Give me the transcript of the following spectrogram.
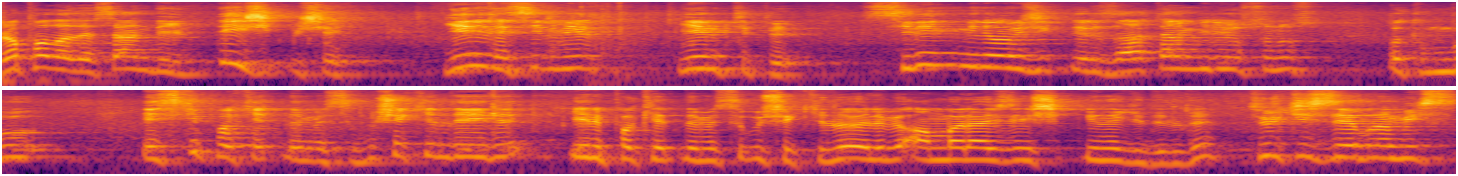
Rapala desen değil. Değişik bir şey. Yeni nesil bir yem tipi. Slim minolojikleri zaten biliyorsunuz. Bakın bu Eski paketlemesi bu şekildeydi. Yeni paketlemesi bu şekilde. Öyle bir ambalaj değişikliğine gidildi. Turkish Zebra Mix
